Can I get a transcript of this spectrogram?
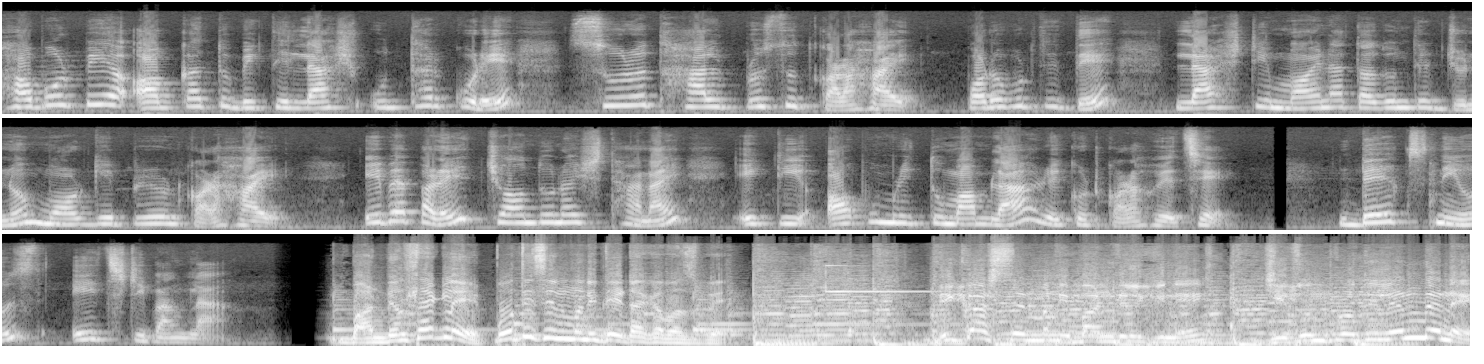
খবর পেয়ে অজ্ঞাত ব্যক্তির লাশ উদ্ধার করে সুরত হাল প্রস্তুত করা হয়। পরবর্তীতে লাশটি ময়না তদন্তের জন্য মর্গে প্রেরণ করা হয়। এ ব্যাপারে চন্দনাইশ থানায় একটি অপমৃত্যু মামলা রেকর্ড করা হয়েছে। Desk news HT Bangla. Bundle থাকলে প্রতি সেনমানিতে টাকা বাঁচবে। বিকাশ সেনমানি বান্ডিল কিনে জিতুন প্রতি লেনদেনে।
